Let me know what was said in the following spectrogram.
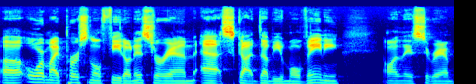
uh, or my personal feed on Instagram at Scott W. Mulvaney on Instagram.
